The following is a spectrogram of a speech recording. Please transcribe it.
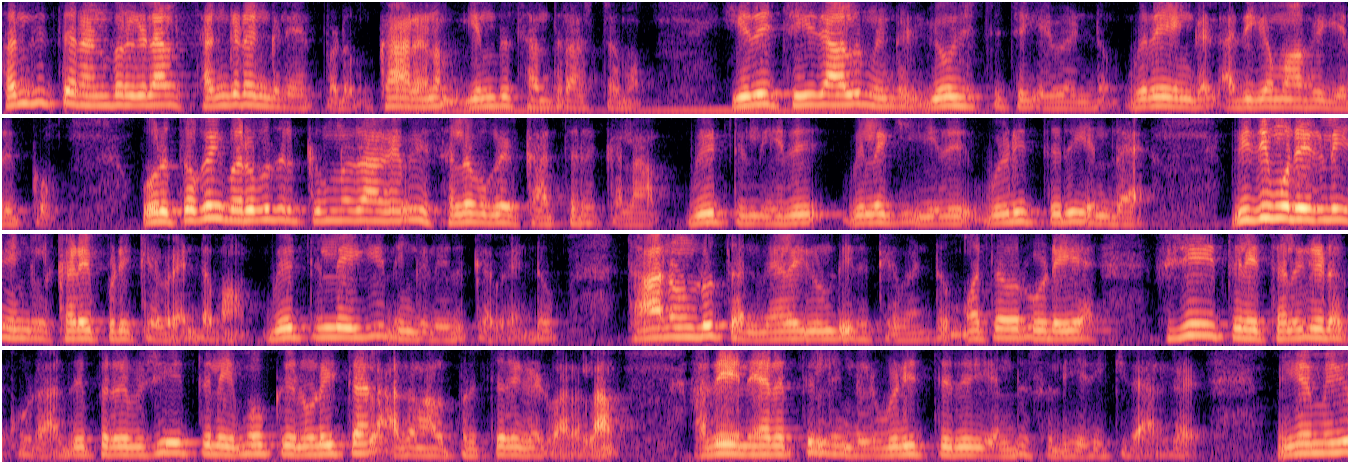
சந்தித்த நண்பர்களால் சங்கடங்கள் ஏற்படும். காரணம் இன்று சந்திராஷ்டமம் எதை செய்தாலும் நீங்கள் யோசித்து செய்ய வேண்டும். விரயங்கள் அதிகமாக இருக்கும். ஒரு தொகை வருவதற்கு முன்னதாகவே செலவுகள் காத்திருக்கலாம். வீட்டில் இரு விலகி இரு விழித்திரு என்ற விதிமுறைகளை நீங்கள் கடைபிடிக்க வேண்டுமாம். வீட்டிலேயே நீங்கள் இருக்க வேண்டும். தானுண்டு தன் வேலையுண்டு இருக்க வேண்டும். மற்றவர்களுடைய விஷயத்திலே தலையிடக்கூடாது. பிற விஷயத்திலே மூக்கு நுழைத்தால் அதனால் பிரச்சனைகள் வரலாம். அதே நேரத்தில் நீங்கள் விழித்திரு என்று சொல்லியிருக்கிறார்கள். மிக மிக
